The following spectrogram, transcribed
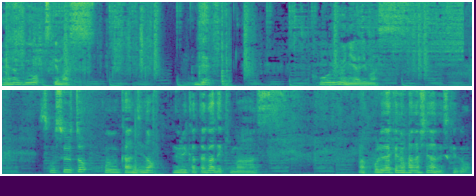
絵の具をつけます。で、こういう風にやります。そうすると、こういう感じの塗り方ができます。まあ、これだけの話なんですけど、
